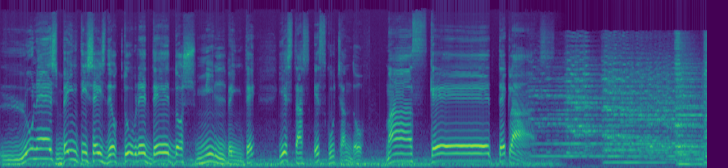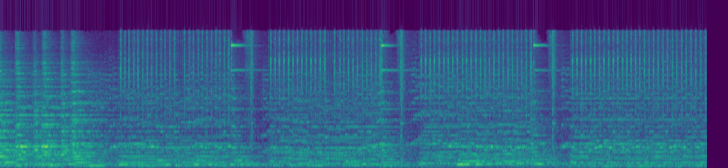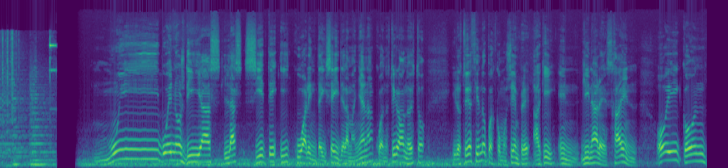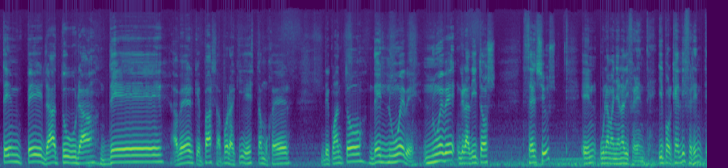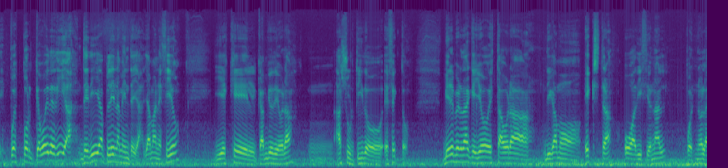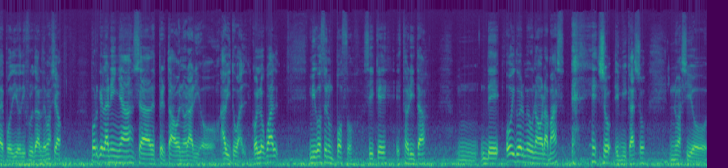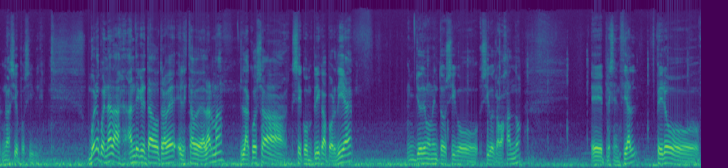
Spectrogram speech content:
lunes 26 de octubre de 2020 y estás escuchando más que teclas. Buenos días, las 7 y 46 de la mañana cuando estoy grabando esto y lo estoy haciendo pues como siempre aquí en Linares, Jaén. Hoy con temperatura de... A ver qué pasa por aquí esta mujer. ¿De cuánto? De 9, 9 graditos Celsius en una mañana diferente. ¿Y por qué es diferente? Pues porque voy de día, de día plenamente ya. Ya amaneció y es que el cambio de hora mm, ha surtido efecto. Bien es verdad que yo esta hora, digamos, extra o adicional, pues no la he podido disfrutar demasiado, porque la niña se ha despertado en horario habitual, con lo cual mi gozo en un pozo, así que esta horita mm, de hoy duerme una hora más, eso en mi caso no ha sido, no ha sido posible. Bueno, pues nada, han decretado otra vez el estado de alarma, la cosa se complica por día. Yo de momento sigo, sigo trabajando eh, presencial, pero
